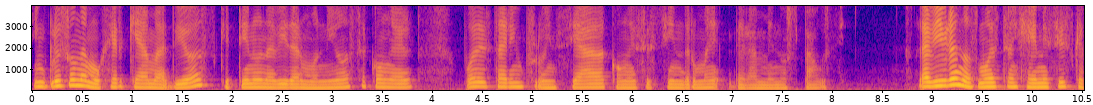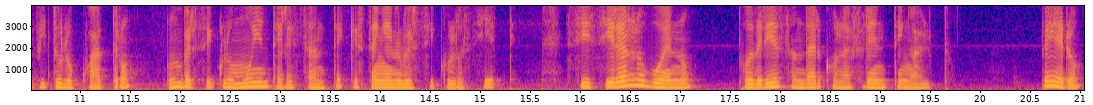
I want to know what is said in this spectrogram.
Incluso una mujer que ama a Dios, que tiene una vida armoniosa con Él, puede estar influenciada con ese síndrome de la menopausia. La Biblia nos muestra en Génesis capítulo 4 un versículo muy interesante que está en el versículo 7. Si hicieras lo bueno, podrías andar con la frente en alto. Pero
